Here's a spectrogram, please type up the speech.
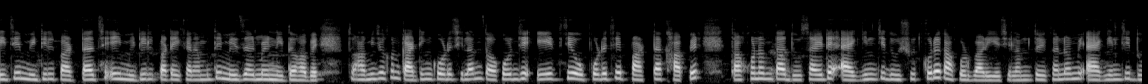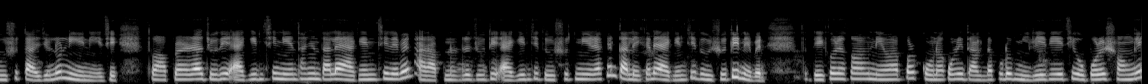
এই যে মিডিল পার্টটা আছে, এই মিডিল পার্টে এখানে আমাদের মেজারমেন্ট নিতে হবে। তো আমি যখন কাটিং করেছিলাম, তখন যে এর যে ওপরে যে পার্টটা খাপের, তখন আমি তার দু সাইডে এক ইঞ্চি দুই সুত করে কাপড় বাড়িয়েছিলাম। তো এখানে আমি এক ইঞ্চি সুত তাই জন্য নিয়ে নিয়েছি। তো আপনারা যদি এক ইঞ্চি নিয়ে থাকেন, তাহলে এক ইঞ্চি নেবেন। আর আপনারা যদি এক ইঞ্চি দুই সুত নিয়ে রাখেন, তাহলে এখানে এক ইঞ্চি দুই সুতই নেবেন। তো দেখুন এখন আমি নেওয়ার পর কোনাকুনি দাগটা পুরো মিলিয়ে দিয়েছি ওপরের সঙ্গে।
